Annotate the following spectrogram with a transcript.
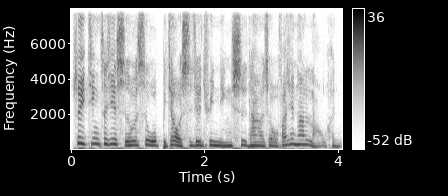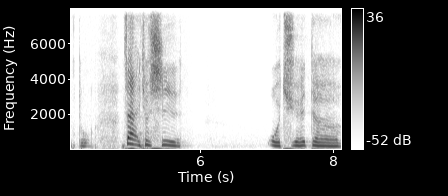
最近这些时候是我比较有时间去凝视她的时候，我发现她老很多。再来就是，我觉得。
